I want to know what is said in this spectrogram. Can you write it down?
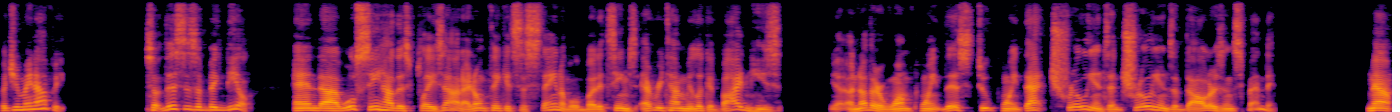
but you may not be. So, this is a big deal. And uh, we'll see how this plays out. I don't think it's sustainable, but it seems every time we look at Biden, he's another one point this, two point that, trillions and trillions of dollars in spending. Now,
